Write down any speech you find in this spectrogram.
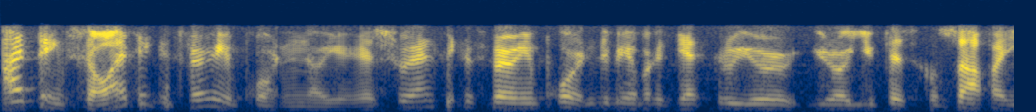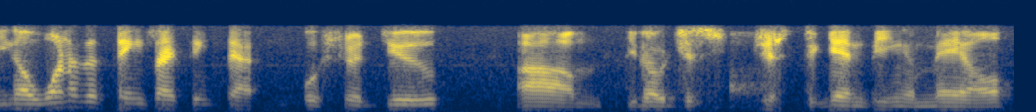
I think so. I think it's very important to know your history. I think it's very important to be able to get through your your your physical stuff. You know, one of the things I think that people should do, um, you know, just just again being a male,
